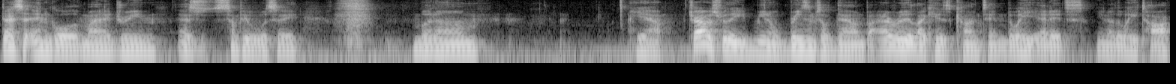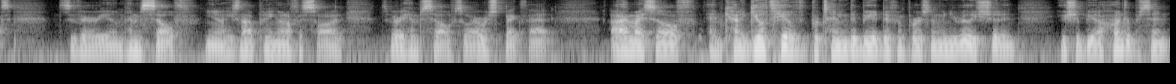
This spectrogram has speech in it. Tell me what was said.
that's the end goal of mine, a dream, as some people would say. But um, yeah, Travis really you know brings himself down, but I really like his content, the way he edits, you know, the way he talks. It's very um himself. You know, he's not putting on a facade. It's very himself. So I respect that. I myself am kind of guilty of pretending to be a different person when you really shouldn't. You should be 100%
